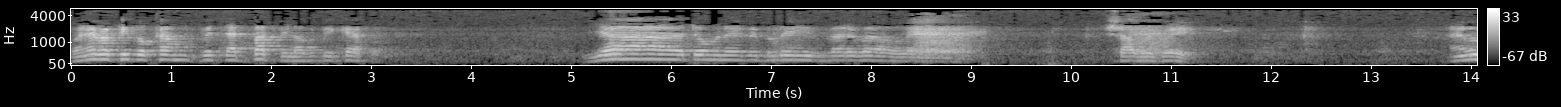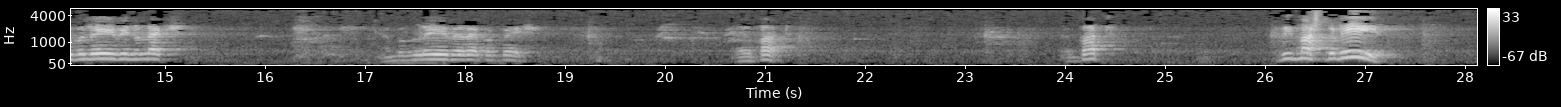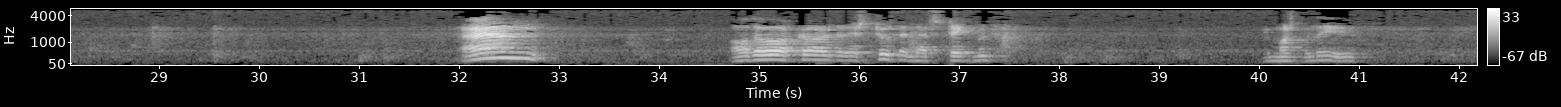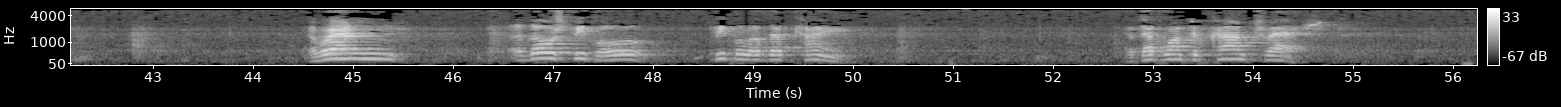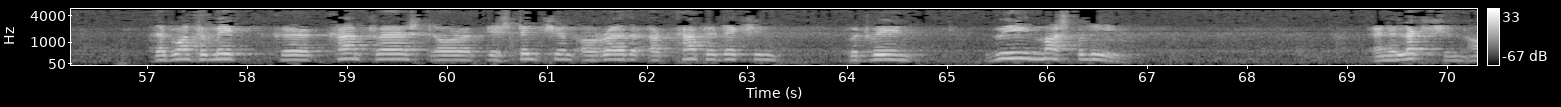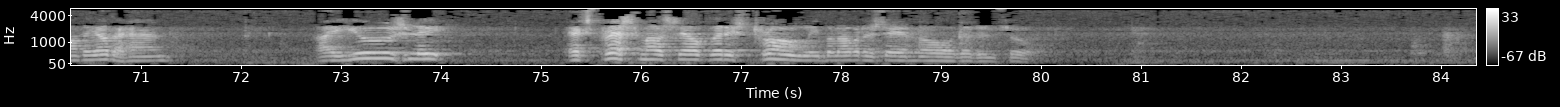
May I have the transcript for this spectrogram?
whenever people come with that but, beloved, be careful. Yeah, Domine, we believe very well in sovereign grace. And we believe in election. And we believe in reprobation. Uh, but, but, we must believe. And although of course there is truth in that statement, you must believe. When those people, people of that kind, that want to contrast, that want to make a contrast or a distinction or rather a contradiction between we must believe and election on the other hand, I usually express myself very strongly, beloved, and say, no, that isn't so.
